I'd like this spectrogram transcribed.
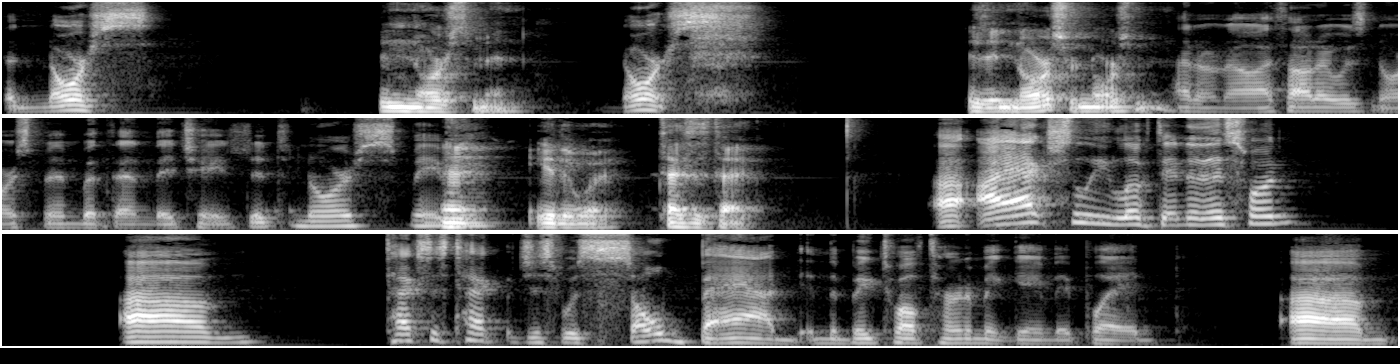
The Norse. The Norseman. Norse. Is it Norse or Norseman? I don't know. I thought it was Norseman, but then they changed it to Norse, maybe. Eh, Either way, Texas Tech. Uh, I actually looked into this one. Um, Texas Tech just was so bad in the Big 12 tournament game they played. Um,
